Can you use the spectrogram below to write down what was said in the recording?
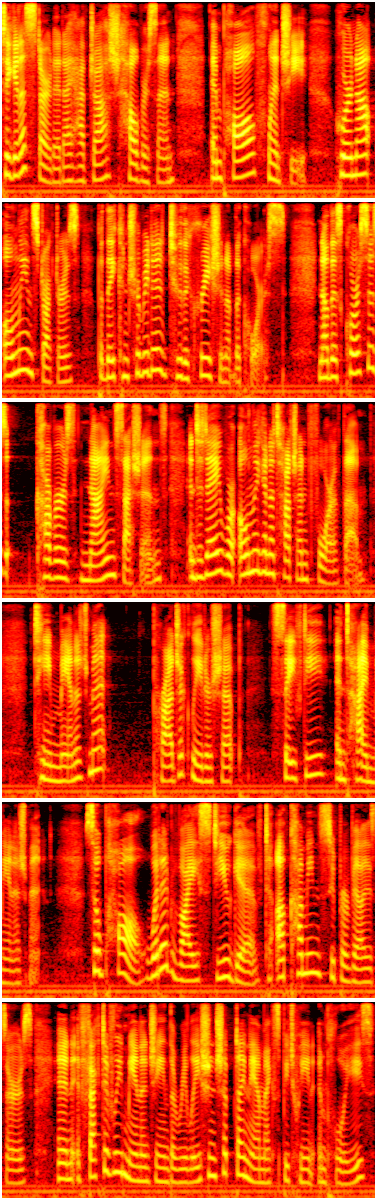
To get us started, I have Josh Halverson and Paul Flenchy, who are not only instructors, but they contributed to the creation of the course. Now, this course is, covers nine sessions, and today we're only going to touch on four of them team management, project leadership, safety, and time management. So, Paul, what advice do you give to upcoming supervisors in effectively managing the relationship dynamics between employees,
